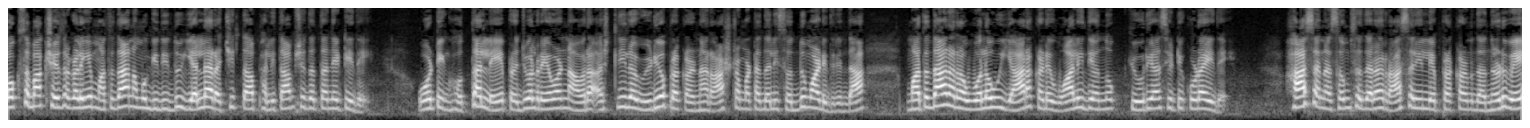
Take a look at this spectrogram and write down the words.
ಲೋಕಸಭಾ ಕ್ಷೇತ್ರಗಳಿಗೆ ಮತದಾನ ಮುಗಿದಿದ್ದು ಎಲ್ಲರ ಚಿತ್ತ ಫಲಿತಾಂಶದತ್ತ ನೆಟ್ಟಿದೆ ವೋಟಿಂಗ್ ಹೊತ್ತಲ್ಲೇ ಪ್ರಜ್ವಲ್ ರೇವಣ್ಣ ಅವರ ಅಶ್ಲೀಲ ವಿಡಿಯೋ ಪ್ರಕರಣ ರಾಷ್ಟ್ರಮಟ್ಟದಲ್ಲಿ ಸದ್ದು ಮಾಡಿದ್ರಿಂದ ಮತದಾರರ ಒಲವು ಯಾರ ಕಡೆ ವಾಲಿದೆ ಅನ್ನೋ ಕ್ಯೂರಿಯಾಸಿಟಿ ಕೂಡ ಇದೆ. ಹಾಸನ ಸಂಸದರ ರಾಸಲೀಲೆ ಪ್ರಕರಣದ ನಡುವೆ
